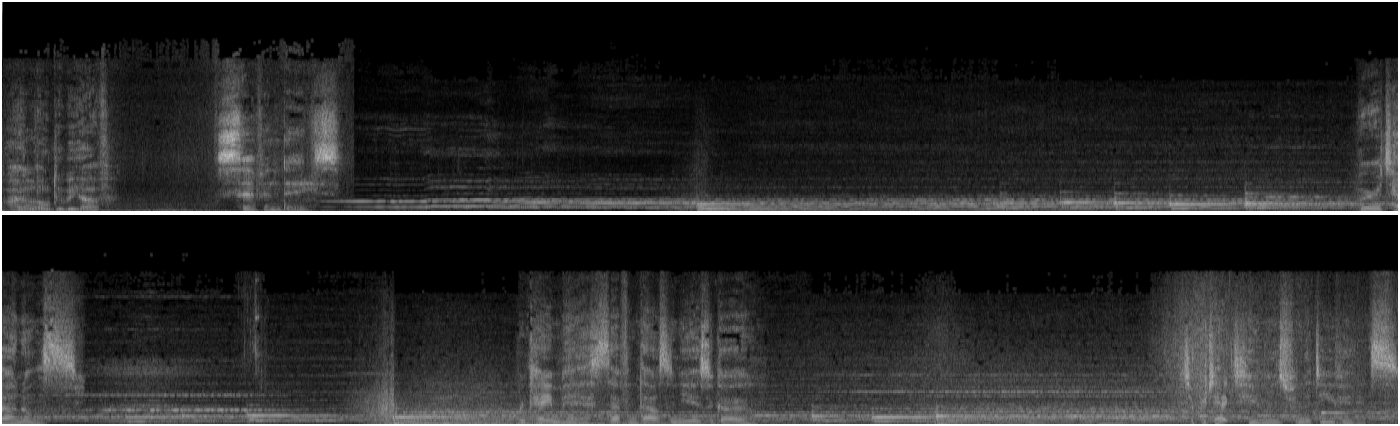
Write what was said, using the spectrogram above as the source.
How long do we have? Seven days. We're Eternals. We came here 7,000 years ago to protect humans from the deviants.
